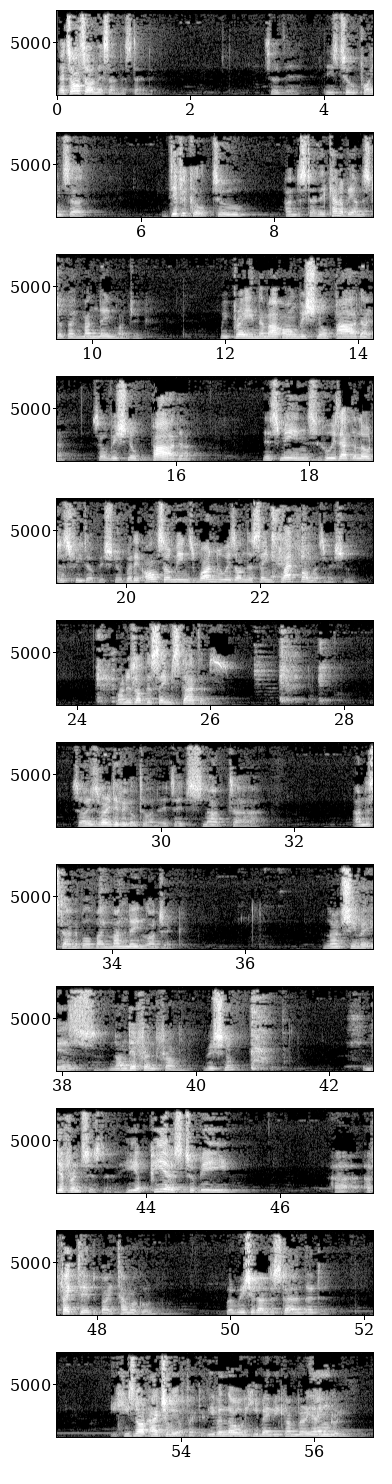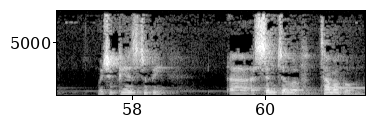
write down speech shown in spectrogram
that's also a misunderstanding. So the, these two points are difficult to understand. They cannot be understood by mundane logic. We pray Nama Om Vishnu Padaya. So Vishnu Pada, this means who is at the lotus feet of Vishnu, but it also means one who is on the same platform as Vishnu. One who's of the same status. So it's very difficult to understand. It's, it's not uh, understandable by mundane logic. Lord Shiva is non-different from Vishnu differences there. He appears to be uh, affected by tamagun, but we should understand that he's not actually affected, even though he may become very angry, which appears to be uh, a symptom of tamagun.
